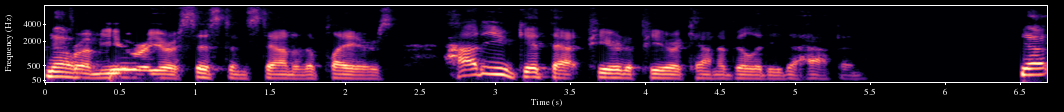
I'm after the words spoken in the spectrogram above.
no. from you or your assistants down to the players. How do you get that peer-to-peer accountability to happen? Yeah.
